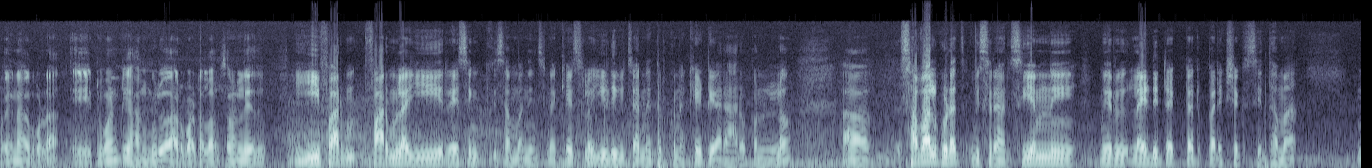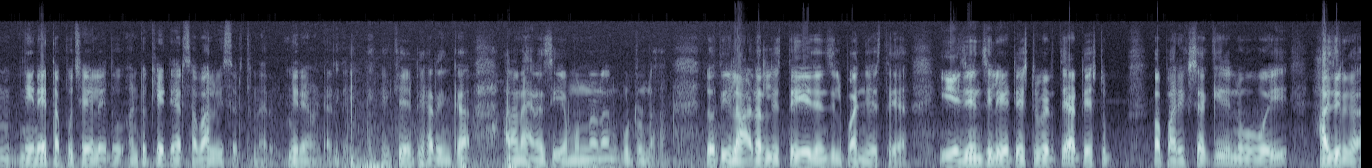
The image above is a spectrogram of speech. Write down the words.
పోయినా కూడా ఎటువంటి హంగులు ఆర్భాటాలు అవసరం లేదు. ఈ ఫార్మ్ ఫార్ములా ఈ రేసింగ్కి సంబంధించిన కేసులో ఈడీ విచారణ ఎదుర్కొన్న కేటీఆర్ ఆరోపణల్లో సవాల్ కూడా విసిరారు. సీఎంని మీరు లై డిటెక్టర్ పరీక్షకి సిద్ధమా? నేనే తప్పు చేయలేదు అంటూ కేటీఆర్ సవాల్ విసురుతున్నారు. మీరేమంటారు దీన్ని? కేటీఆర్ ఇంకా అలా ఆయన సీఎం ఉన్నాడు అనుకుంటున్నా. లేకపోతే వీళ్ళు ఆర్డర్లు ఇస్తే ఏజెన్సీలు పనిచేస్తాయా ఏజెన్సీలు ఏ టెస్ట్ పెడితే ఆ టెస్ట్ పరీక్షకి నువ్వు పోయి హాజరుగా.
